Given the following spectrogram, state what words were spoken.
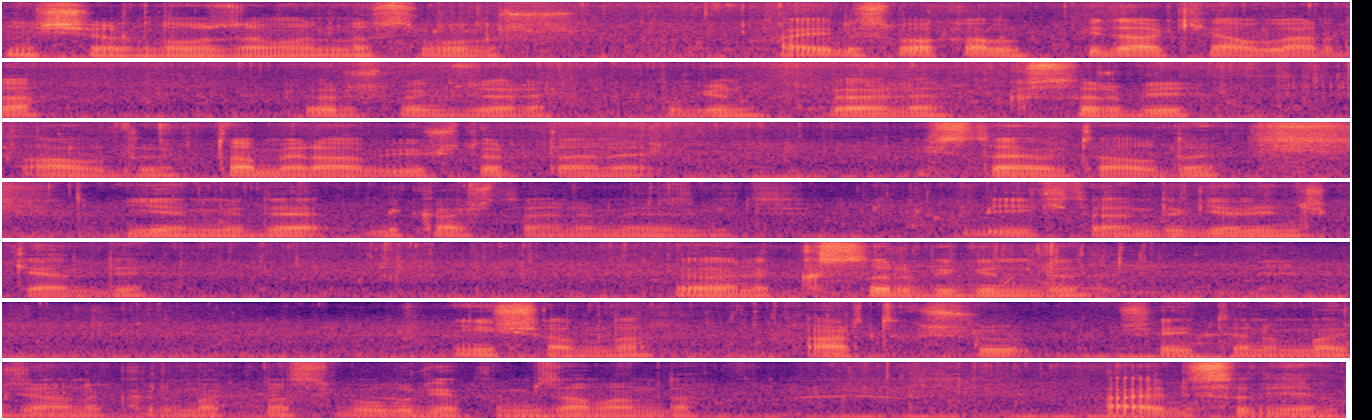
İnşallah o zaman nasip olur. Hayırlısı bakalım. Bir dahaki avlarda görüşmek üzere. Bugün böyle kısır bir avdı. Tamer abi 3-4 tane istavrit aldı. Yemli'de birkaç tane mezgit. Bir iki tane de gelincik geldi. Böyle kısır bir gündü. İnşallah artık şu şeytanın bacağını kırmak nasip olur yakın zamanda. Hayırlısı diyelim.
